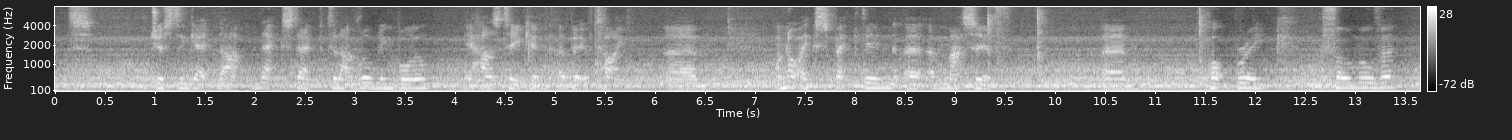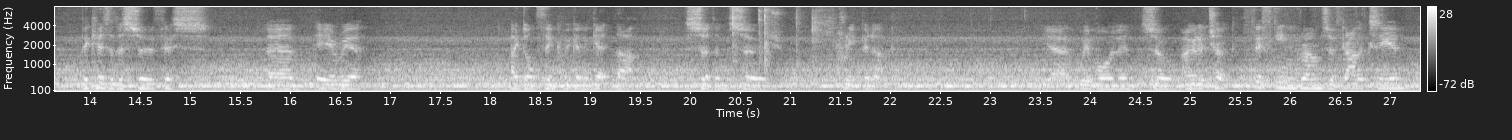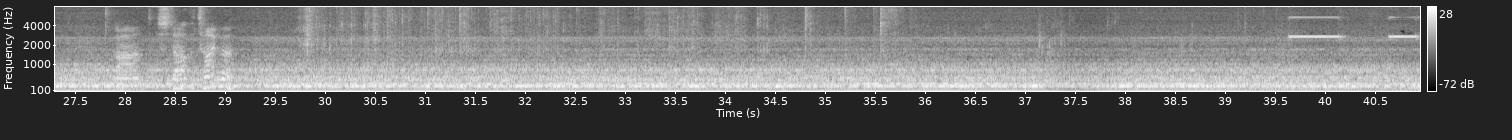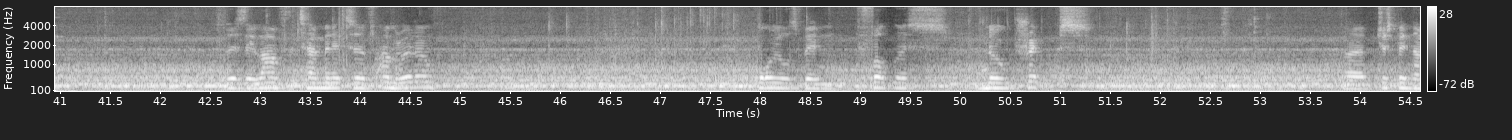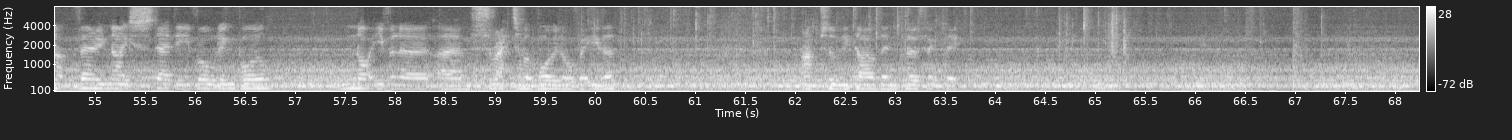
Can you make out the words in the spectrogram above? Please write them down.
just to get that next step to that rolling boil, it has taken a bit of time. Um, I'm not expecting a, a massive um, hot break foam over. Because of the surface um, area I don't think we're going to get that sudden surge creeping up. Yeah we're boiling. So I'm going to chuck 15 grams of Galaxy in and start the timer the alarm for the 10 minutes of Amarillo. Boil's been faultless, no trips. Uh, just been that very nice steady rolling boil. Not even a um, threat of a boil over either. Absolutely dialed in perfectly.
